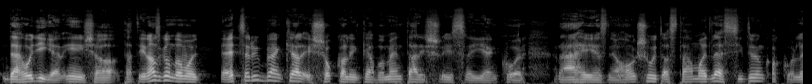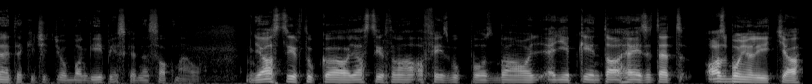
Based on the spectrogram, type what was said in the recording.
De hogy igen, én is a, tehát én azt gondolom, hogy egyszerűbben kell, és sokkal inkább a mentális részre ilyenkor ráhelyezni a hangsúlyt, aztán majd lesz időnk, akkor lehet egy kicsit jobban gépészkedni a szakmával. Ugye azt írtuk, vagy azt írtam a Facebook postban, hogy egyébként a helyzetet az bonyolítja,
